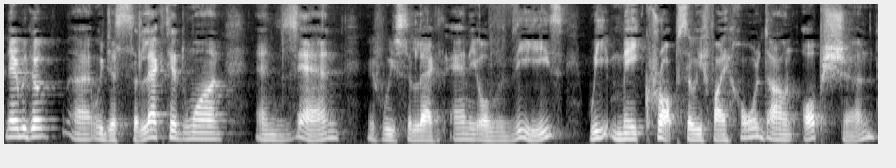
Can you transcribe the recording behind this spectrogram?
there we go. Uh, we just selected one and then if we select any of these, we may crop. So if I hold down option,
